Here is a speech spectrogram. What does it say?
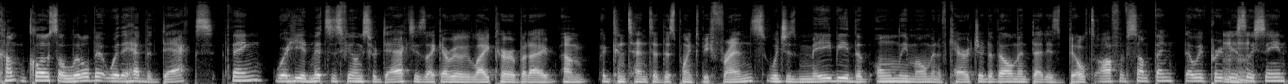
come close a little bit where they have the Dax thing where he admits his feelings for Dax. He's like I really like her but I I'm content at this point to be friends which is maybe the only moment of character development that is built off of something that we've mm-hmm. previously seen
